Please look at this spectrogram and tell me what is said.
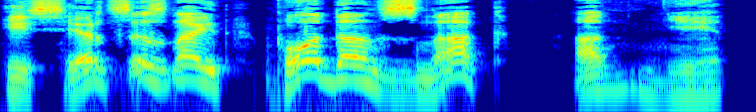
и сердце знает, подан знак, а нет.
